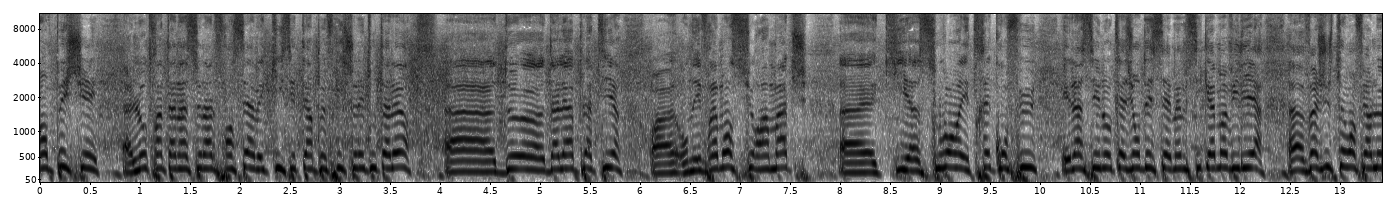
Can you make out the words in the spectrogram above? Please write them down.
empêcher l'autre international français avec qui c'était un peu frictionné tout à l'heure euh, de- d'aller aplatir. Euh, on est vraiment sur un match euh, qui euh, souvent est très confus. Et là c'est une occasion d'essai même si Gabin Villiers euh, va justement faire le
